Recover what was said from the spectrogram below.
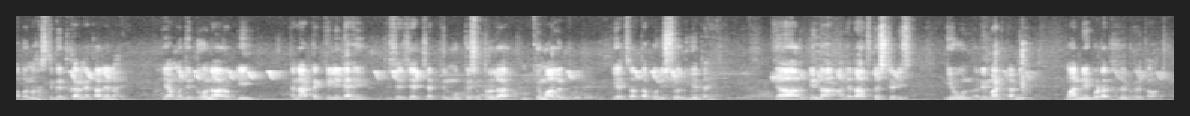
आपण हस्तगत करण्यात आलेला आहे. यामध्ये दोन आरोपी त्यांना अटक केलेली आहे. तसेच याच्यातील मुख्य सूत्रधार मुख्य मालक याचा आता पोलीस शोध घेत आहे. या आरोपींना आणि आज कस्टडीस घेऊन रिमांड आम्ही मान्य कोर्टात हजर करत आहोत.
